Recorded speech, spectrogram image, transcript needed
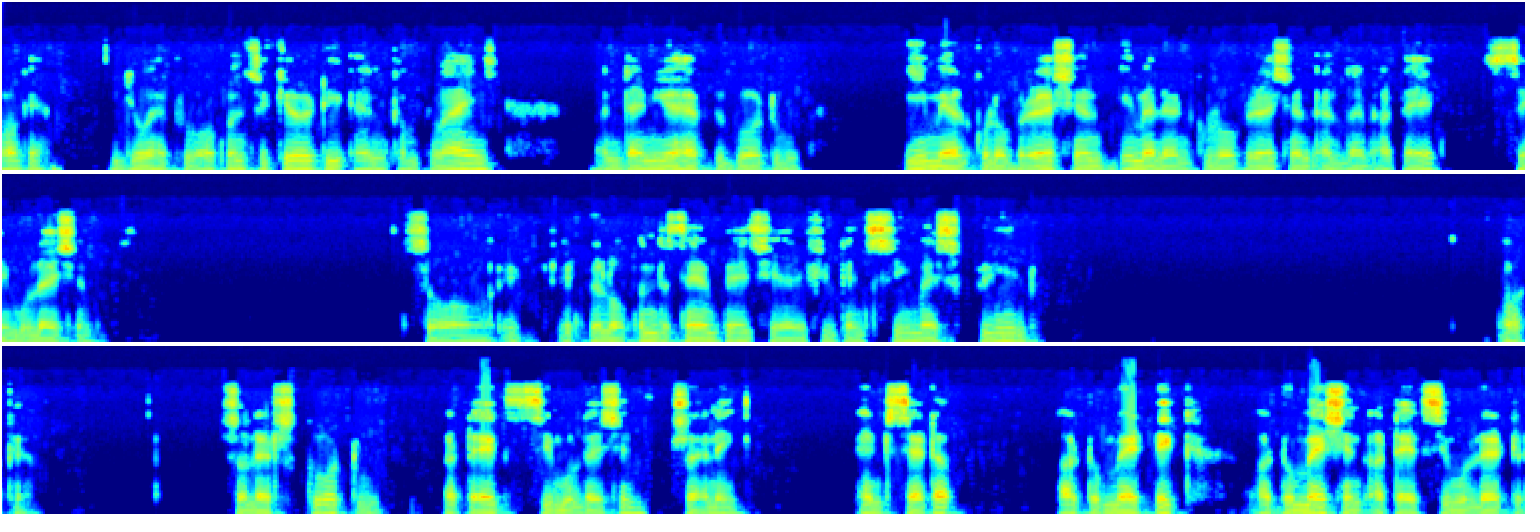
Okay, you have to open security and compliance and then you have to go to email collaboration, email and collaboration and then attack simulation. So it, it will open the same page here if you can see my screen. Okay, so let's go to attack simulation training and set up automatic automation attack simulator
